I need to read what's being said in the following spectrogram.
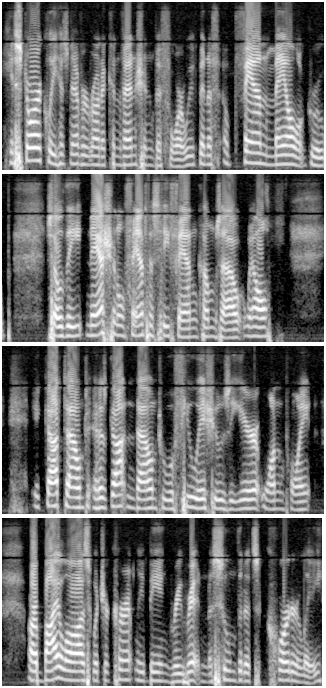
historically has never run a convention before. We've been a, a, fan mail group. So the National Fantasy fan comes out, well, it got down to, it has gotten down to a few issues a year at one point. Our bylaws, which are currently being rewritten, assume that it's quarterly.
